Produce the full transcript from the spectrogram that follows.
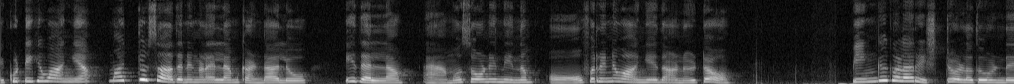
ഇനി ആമിക്കുട്ടിക്ക് വാങ്ങിയ മറ്റു സാധനങ്ങളെല്ലാം കണ്ടാലോ? ഇതെല്ലാം ആമസോണിൽ നിന്നും ഓഫറിന് വാങ്ങിയതാണ് കേട്ടോ. പിങ്ക് കളർ ഇഷ്ടമുള്ളതുകൊണ്ട്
